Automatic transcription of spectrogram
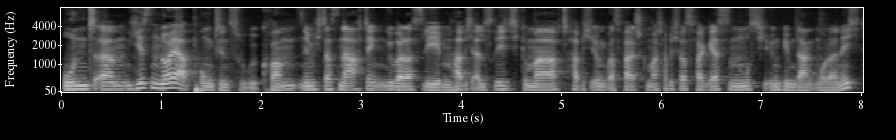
Und ähm, hier ist ein neuer Punkt hinzugekommen, nämlich das Nachdenken über das Leben. Habe ich alles richtig gemacht? Habe ich irgendwas falsch gemacht? Habe ich was vergessen? Muss ich irgendwem danken oder nicht?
